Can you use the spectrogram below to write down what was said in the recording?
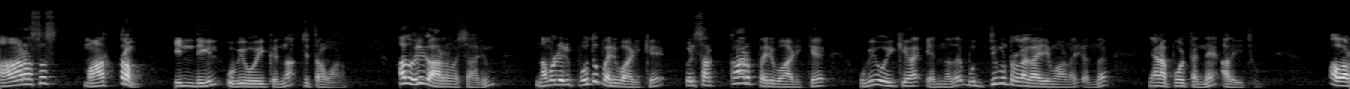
ആർ എസ് എസ് മാത്രം ഇന്ത്യയിൽ ഉപയോഗിക്കുന്ന ചിത്രമാണ്. അതൊരു കാരണവശാലും നമ്മളുടെ ഒരു പൊതുപരിപാടിക്ക് ഒരു സർക്കാർ പരിപാടിക്ക് ഉപയോഗിക്കുക എന്നത് ബുദ്ധിമുട്ടുള്ള കാര്യമാണ് എന്ന് ഞാൻ അപ്പോൾ തന്നെ അറിയിച്ചു. അവർ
